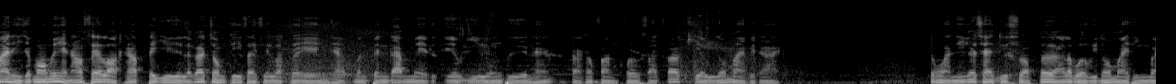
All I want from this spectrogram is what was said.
มาถึงจะมองไม่เห็นเอาเซลอดครับ ไปยืนแล้วก็โจมตีใส่เซลอดตัวเองครับ มันเป็นดาเมจเอลีลงพื้นฮะฝั่งทางฝั่งโครซัสก็เคลียร์วิโลมาไปได้ จังหวะนี้ก็ใช้ disruptor ระเบิดวิโลมาทิ้งไป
